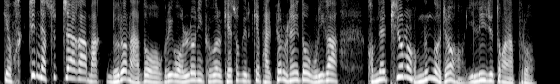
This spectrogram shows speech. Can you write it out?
이게 확진자 숫자가 막 늘어나도 그리고 언론이 그걸 계속 이렇게 발표를 해도 우리가 겁낼 필요는 없는 거죠. 1, 2주 동안 앞으로.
